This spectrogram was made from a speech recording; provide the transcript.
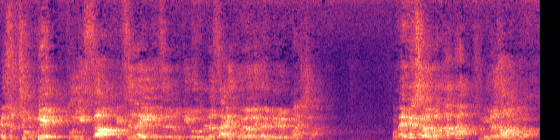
S축 및 두 직선 x는 A, x는 B로 둘러싸인 도형의 넓이를 구하시오. 그럼 fx가 연속 끝났다? 그럼 이런 상황이죠.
